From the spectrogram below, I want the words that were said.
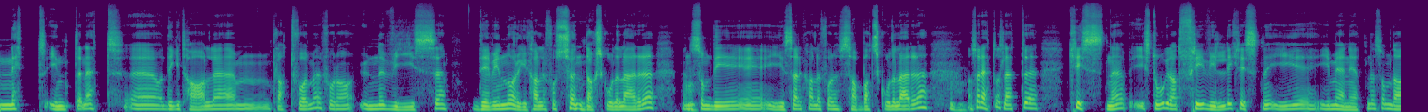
nett, internett eh, og digitale mm, plattformer for å undervise det vi i Norge kaller for søndagsskolelærere, men som de i Israel kaller for sabbatsskolelærere. Altså rett og slett eh, kristne, i stor grad frivillige kristne i, i menighetene, som da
